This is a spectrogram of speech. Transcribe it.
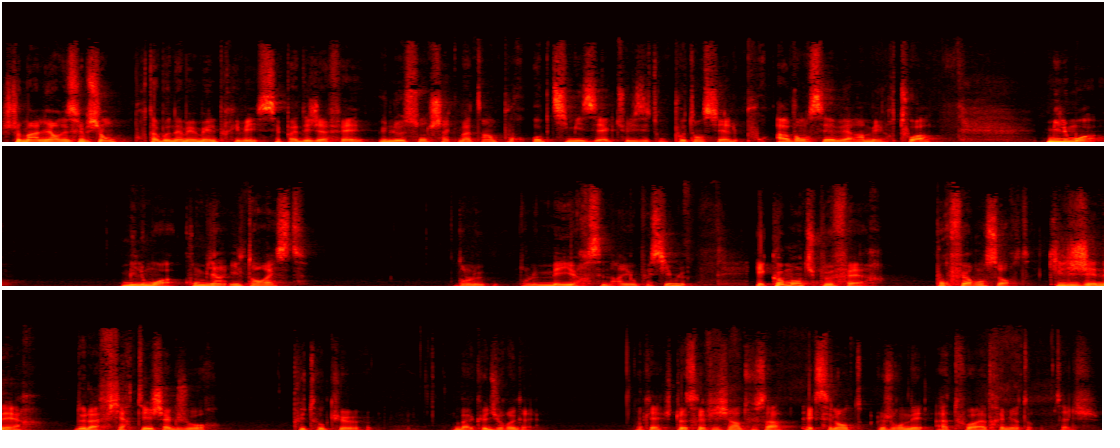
Je te mets un lien en description pour t'abonner à mes mails privés si ce n'est pas déjà fait. Une leçon chaque matin pour optimiser, actualiser ton potentiel, pour avancer vers un meilleur toi. 1000 mois. 1000 mois. Combien il t'en reste dans le, dans le meilleur scénario possible? Et comment tu peux faire pour faire en sorte qu'il génère de la fierté chaque jour plutôt que, bah, que du regret? Ok? Je te laisse réfléchir à tout ça. Excellente journée à toi, à très bientôt. Salut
